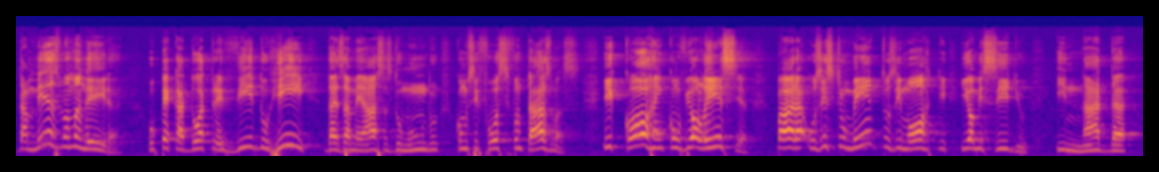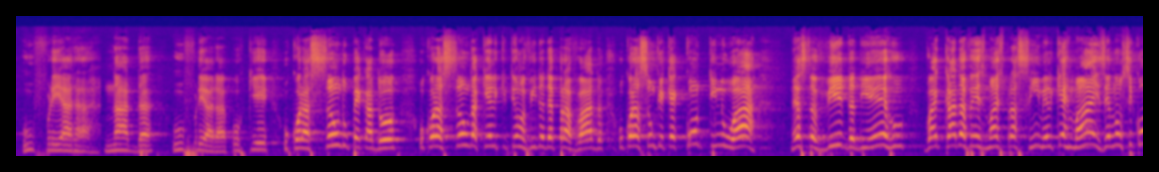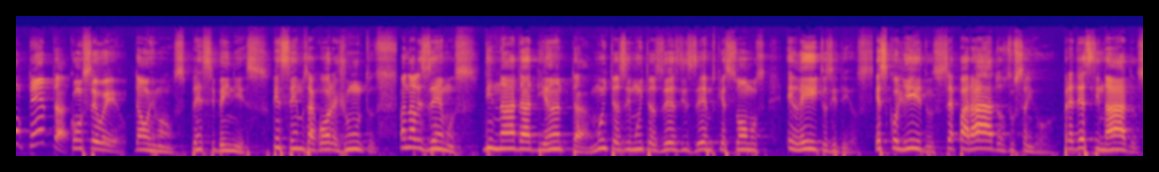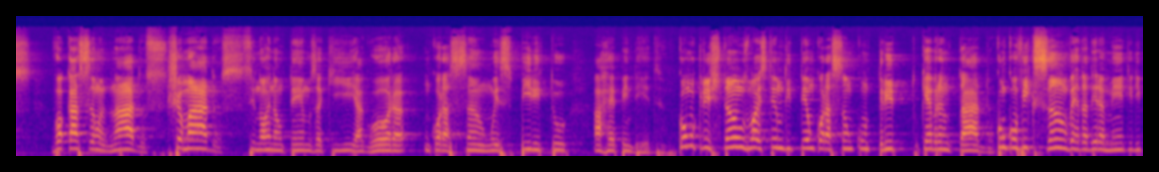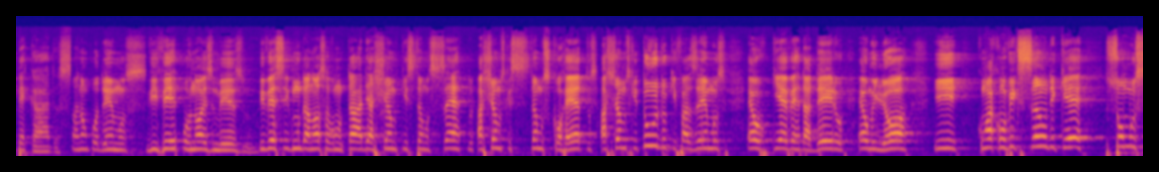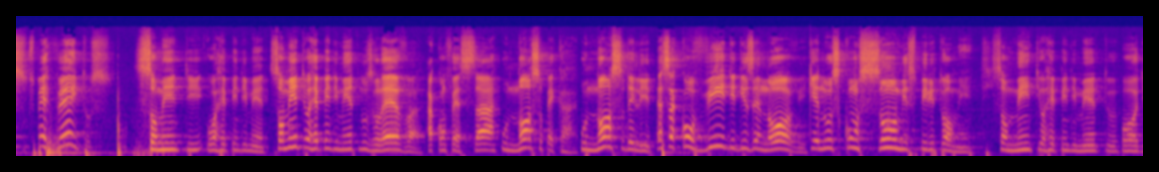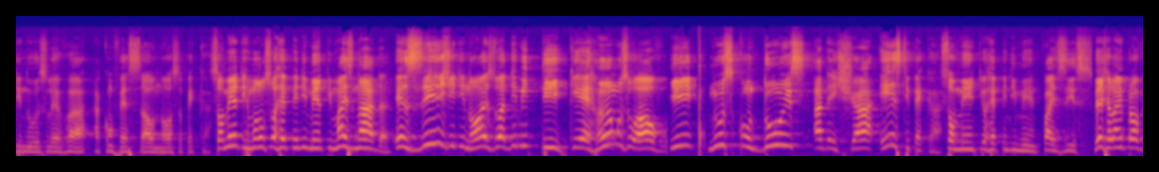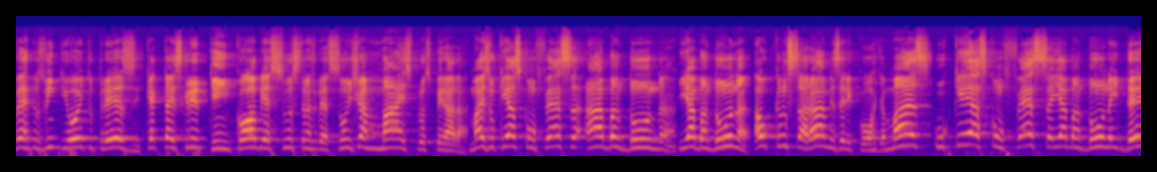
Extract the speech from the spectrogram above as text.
Da mesma maneira, o pecador atrevido ri das ameaças do mundo como se fossem fantasmas e correm com violência para os instrumentos de morte e homicídio, e nada o freará, nada o freará, porque o coração do pecador, o coração daquele que tem uma vida depravada, o coração que quer continuar nesta vida de erro, vai cada vez mais para cima, ele quer mais, ele não se contenta com o seu erro. Então, irmãos, pense bem nisso. Pensemos agora juntos, analisemos. De nada adianta muitas e muitas vezes dizermos que somos eleitos de Deus, escolhidos, separados do Senhor, predestinados, vocacionados, chamados, se nós não temos aqui agora um coração, um espírito arrependido. Como cristãos, nós temos de ter um coração contrito, quebrantado, com convicção verdadeiramente de pecados. Nós não podemos viver por nós mesmos, viver segundo a nossa vontade, achamos que estamos certos, achamos que estamos corretos, achamos que tudo o que fazemos é o que é verdadeiro, é o melhor e com a convicção de que somos perfeitos. Somente o arrependimento. Somente o arrependimento nos leva a confessar o nosso pecado, o nosso delito. Essa Covid-19 que nos consome espiritualmente. Somente o arrependimento pode nos levar a confessar o nosso pecado. Somente, irmãos, o arrependimento e mais nada exige de nós o admitir que erramos o alvo e nos conduz a deixar este pecado. Somente o arrependimento faz isso. Veja lá em Provérbios 28, 13, o que é que está escrito? Quem encobre as suas transgressões jamais prosperará, mas o que as confessa a abandona, e abandona alcançará a misericórdia, mas o que as confessa e abandona e deixa,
